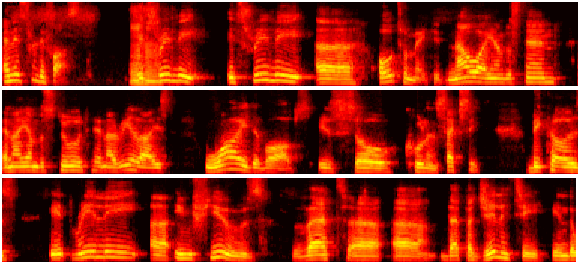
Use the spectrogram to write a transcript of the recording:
and it's really fast. Mm-hmm. It's really it's really uh, automated. Now I understand, and I understood, and I realized why DevOps is so cool and sexy, because it really uh, infuse that uh, uh, that agility in the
